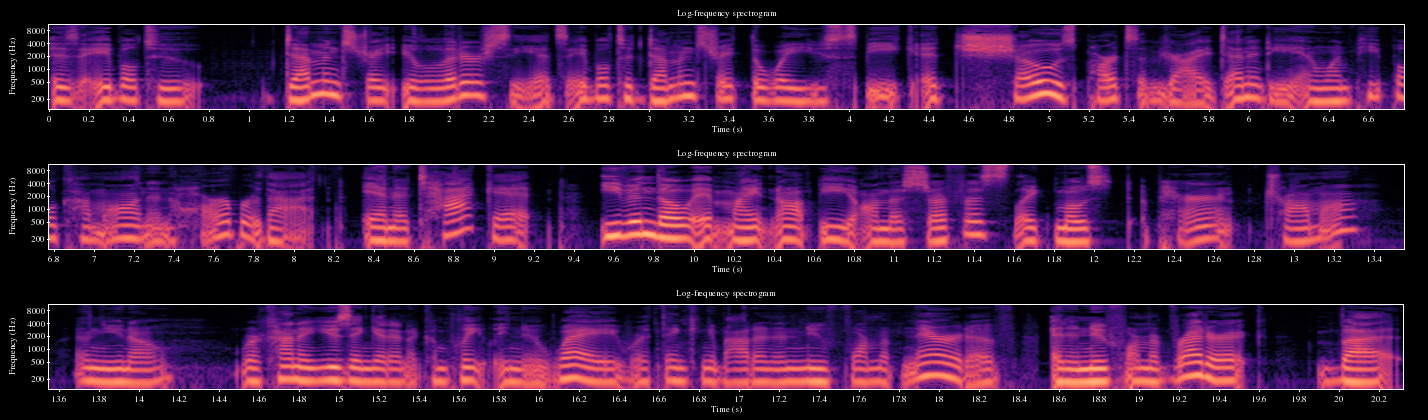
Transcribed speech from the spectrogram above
is able to demonstrate your literacy. It's able to demonstrate the way you speak. It shows parts of your identity. And when people come on and harbor that and attack it, even though it might not be on the surface like most apparent trauma, and you know, we're kind of using it in a completely new way. We're thinking about it in a new form of narrative and a new form of rhetoric, but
